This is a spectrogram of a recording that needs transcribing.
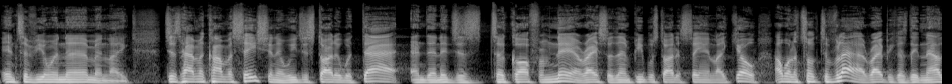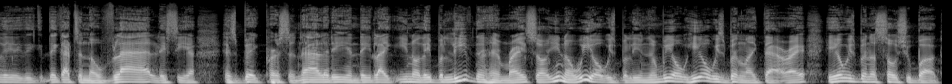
interviewing them and like just having conversation. And we just started with that. And then it just took off from there, right? So then people started saying like, yo, I want to talk to Vlad, right? Because they now they, they they got to know Vlad. They see his big personality and they like, you know, they believed in him, right? So, you know, we always believed in him. We he always been like that, right? He always been a social bug.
